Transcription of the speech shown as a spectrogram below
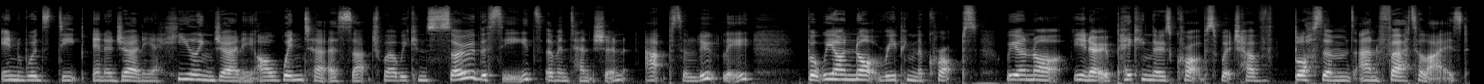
inwards, deep inner journey, a healing journey, our winter as such, where we can sow the seeds of intention, absolutely, but we are not reaping the crops. We are not, you know, picking those crops which have blossomed and fertilized.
